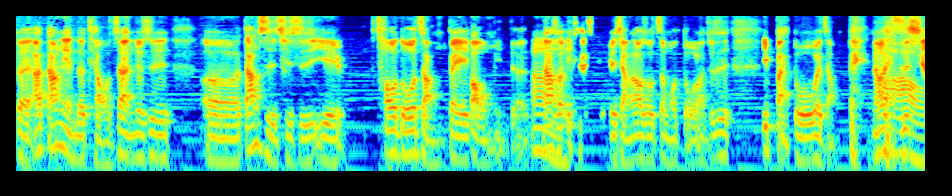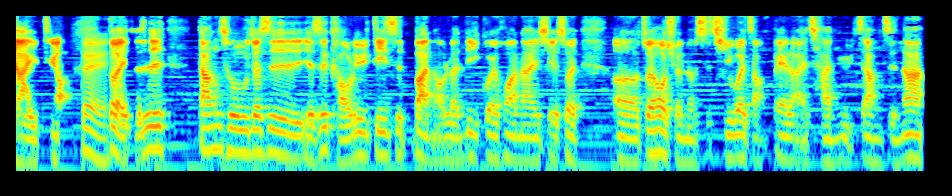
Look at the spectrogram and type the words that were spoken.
对啊，当年的挑战就是，呃，当时其实也。超多长辈报名的，那时候一开始没想到说这么多了，就是一百多位长辈，然后也是吓一跳。对对，可是当初就是也是考虑第一次办哦，人力规划那一些，所以呃，最后选了十七位长辈来参与这样子。那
